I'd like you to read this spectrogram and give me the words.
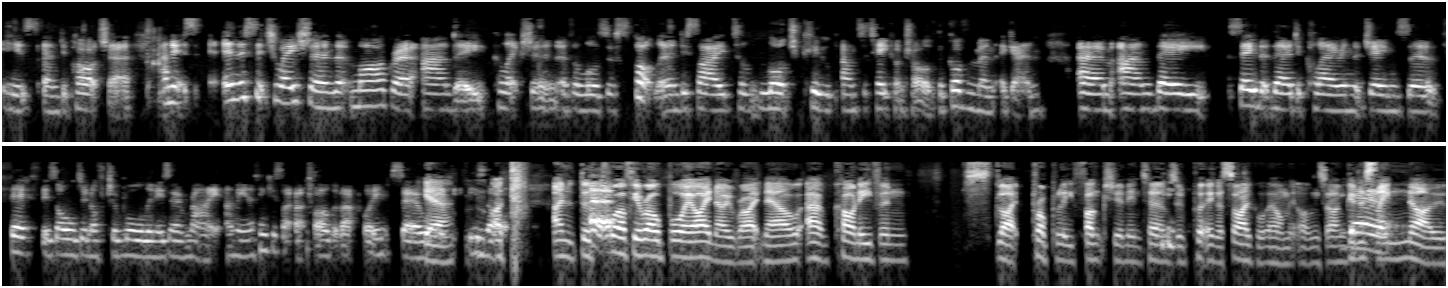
his um, departure. And it's in this situation that Margaret and a collection of the Lords of Scotland decide to launch coup and to take control of the government again. Um, and they say that they're declaring that James V is old enough to rule in his own right. I mean, I think he's like about 12 at that point, so Yeah. he's not. and the Uh, 12 year old boy I know right now uh, can't even like properly function in terms of putting a cycle helmet on. So I'm going to Yeah. say no.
